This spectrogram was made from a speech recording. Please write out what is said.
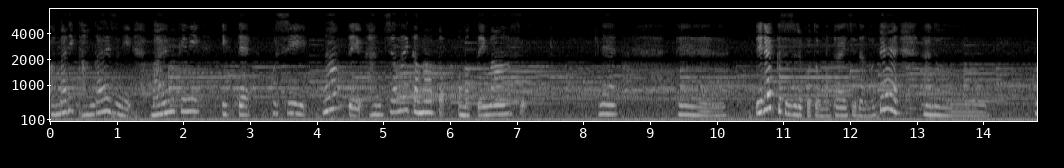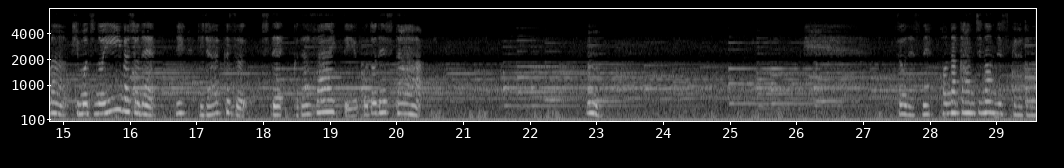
あまり考えずに前向きにいってほしいなっていう感じじゃないかなと思っています。ね。で、リラックスすることも大事なので、あのー、まあ、気持ちのいい場所で、ね、リラックスしてくださいっていうことでした。うん。そうですね。こんな感じなんですけれども、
